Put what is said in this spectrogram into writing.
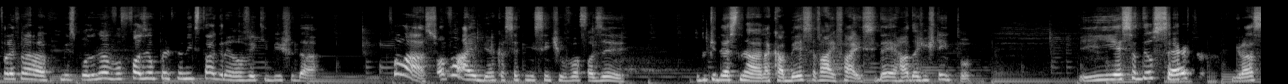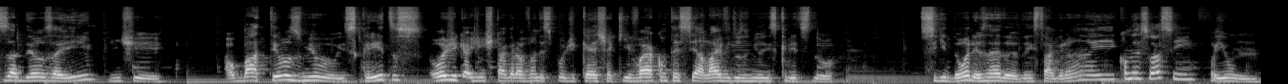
falei pra minha esposa, não, eu vou fazer um perfil no Instagram, ver que bicho dá. Falei, ah, só vai, Bianca sempre me incentivou a fazer tudo que desse na, na cabeça, vai, faz. Se der errado, a gente tentou. E essa deu certo. Graças a Deus aí, a gente ao bater os mil inscritos, hoje que a gente tá gravando esse podcast aqui, vai acontecer a live dos mil inscritos do seguidores, né, do, do Instagram, e começou assim. Foi um,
